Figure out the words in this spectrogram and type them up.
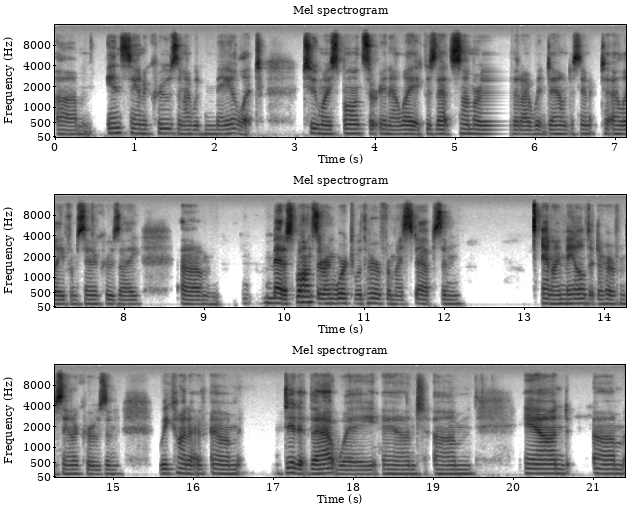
um, in Santa Cruz, and I would mail it to my sponsor in LA because that summer that I went down to Santa, to LA from Santa Cruz, I um, met a sponsor and worked with her for my steps, and and I mailed it to her from Santa Cruz, and we kind of um, did it that way, and um, and um,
